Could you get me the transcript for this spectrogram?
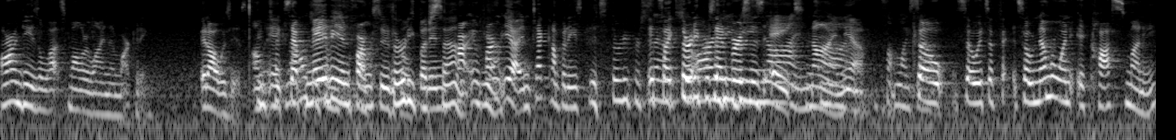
R&D is a lot smaller line than marketing. It always is, um, except maybe in it's like pharmaceuticals. But in, 30%, in pharm- yeah. yeah, in tech companies, It's 30%. it's like so 30% versus being 8, nine, yeah. Something like so, so it's a so number one, it costs money,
